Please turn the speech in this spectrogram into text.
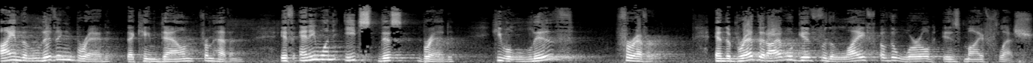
I am the living bread that came down from heaven. If anyone eats this bread, he will live forever. And the bread that I will give for the life of the world is my flesh.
